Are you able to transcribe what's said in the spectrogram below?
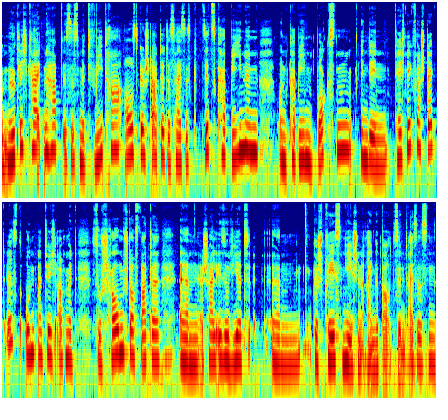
Möglichkeiten habt, ist es mit Vitra ausgestattet. Das heißt, es gibt Sitzkabinen und Kabinenboxen, in denen Technik versteckt ist und natürlich auch mit so Schaumstoffwatte ähm, schallisoliert ähm, Gesprächsnischen eingebaut sind. Also es ist ein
